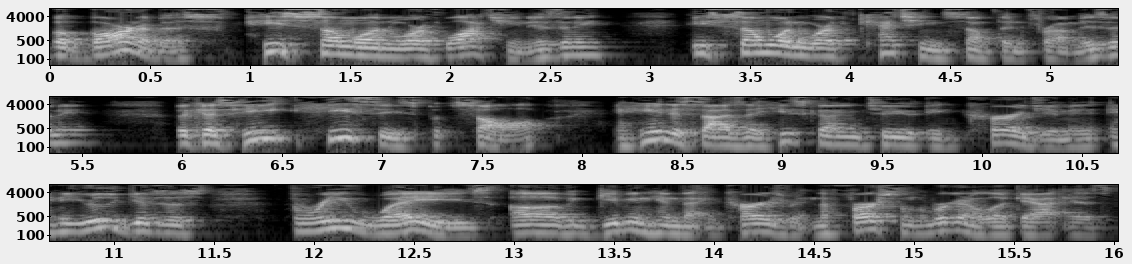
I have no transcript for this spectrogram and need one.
But Barnabas, he's someone worth watching, isn't he? he's someone worth catching something from, isn't he? Because he, he sees Saul and he decides that he's going to encourage him. And, and he really gives us three ways of giving him that encouragement. And the first one that we're going to look at is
